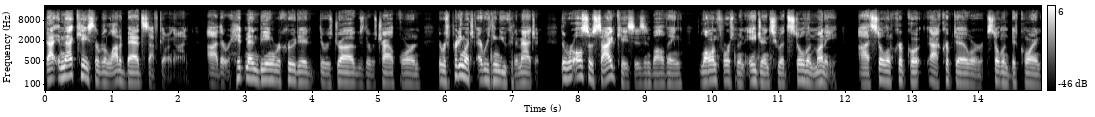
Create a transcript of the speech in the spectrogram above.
that in that case there was a lot of bad stuff going on. Uh, there were hitmen being recruited. There was drugs. There was child porn. There was pretty much everything you could imagine. There were also side cases involving law enforcement agents who had stolen money, uh, stolen crypto, uh, crypto or stolen Bitcoin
